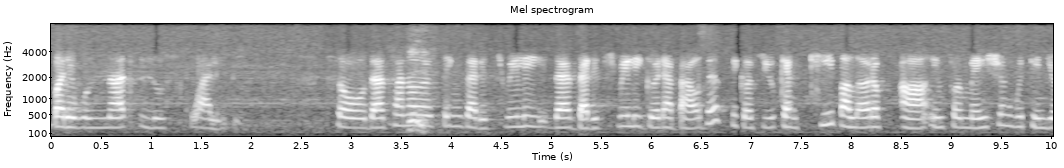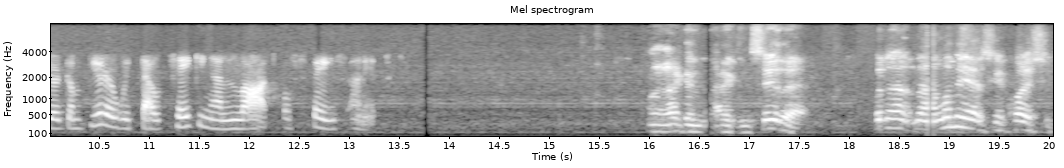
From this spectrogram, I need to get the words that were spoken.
but it will not lose quality. So that's another mm. thing that it's really that, that it's really good about this because you can keep a lot of uh, information within your computer without taking a lot of space on it. Well, I can I can see that. But now, now let me ask you a question.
